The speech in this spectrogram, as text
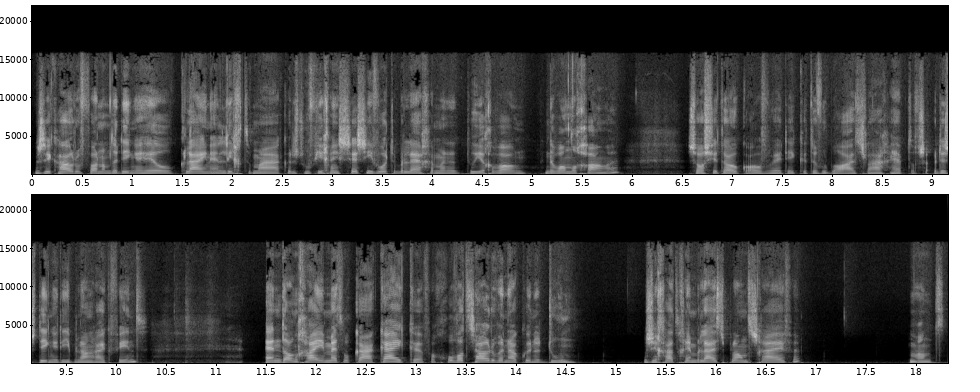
Dus ik hou ervan om de dingen heel klein en licht te maken. Dus hoef je geen sessie voor te beleggen, maar dat doe je gewoon in de wandelgangen. Zoals je het ook over, weet ik, het, de voetbaluitslagen hebt of zo. Dus dingen die je belangrijk vindt. En dan ga je met elkaar kijken van, goh, wat zouden we nou kunnen doen? Dus je gaat geen beleidsplan schrijven. Want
